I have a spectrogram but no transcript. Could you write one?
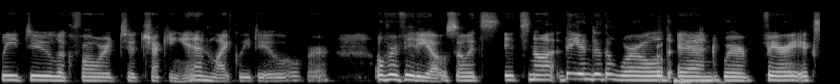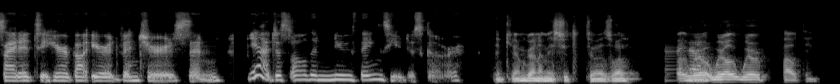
we do look forward to checking in like we do over over video. So it's it's not the end of the world. And we're very excited to hear about your adventures and yeah, just all the new things you discover. Thank you. I'm going to miss you too as well. But we're, we're, we're pouting.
